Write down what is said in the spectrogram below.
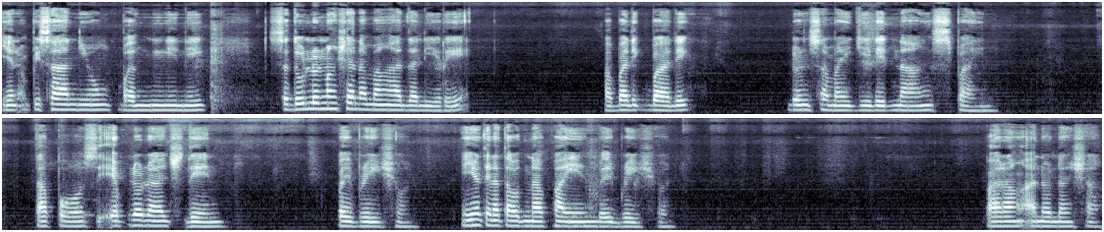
Yan, umpisahan yung panginginig. Sa dulo lang siya ng mga daliri. Pabalik-balik. Doon sa may gilid ng spine. Tapos, i-fluoride din. Vibration. Yan yung tinatawag na fine vibration. Parang ano lang siya.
